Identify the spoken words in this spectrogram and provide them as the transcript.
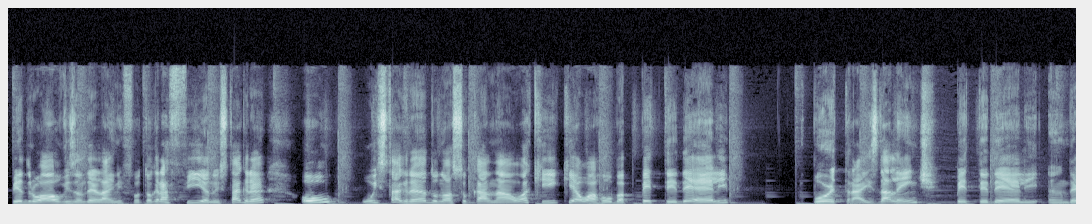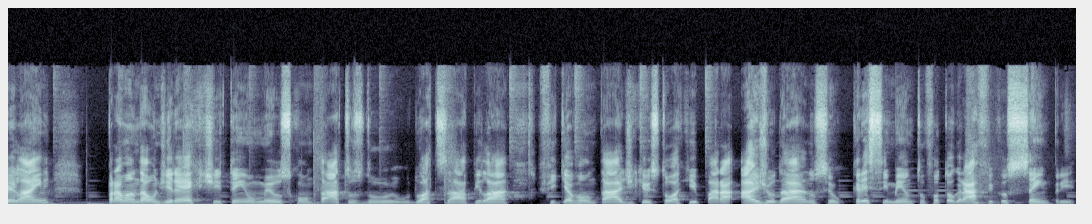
Pedro Alves underline fotografia no Instagram ou o Instagram do nosso canal aqui, que é o arroba PTDL por trás da lente, PTDL underline para mandar um direct, tenho meus contatos do, do WhatsApp lá. Fique à vontade que eu estou aqui para ajudar no seu crescimento fotográfico sempre.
